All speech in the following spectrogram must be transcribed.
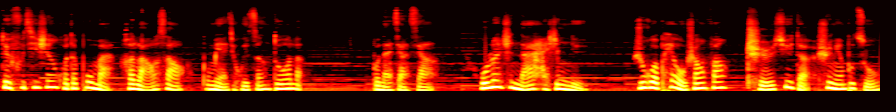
对夫妻生活的不满和牢骚不免就会增多了。不难想象，无论是男还是女，如果配偶双方持续的睡眠不足，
